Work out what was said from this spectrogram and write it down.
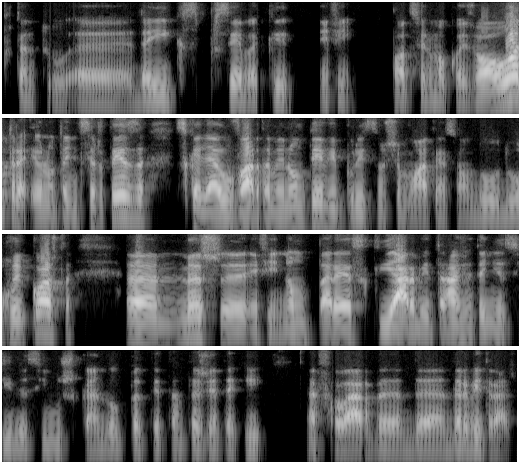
Portanto, uh, daí que se perceba que, enfim, pode ser uma coisa ou outra, eu não tenho certeza. Se calhar o VAR também não teve e por isso não chamou a atenção do, do Rui Costa. Uh, mas, uh, enfim, não me parece que a arbitragem tenha sido assim um escândalo para ter tanta gente aqui a falar da arbitragem.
